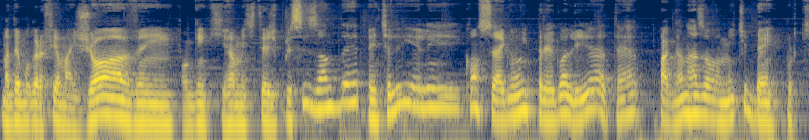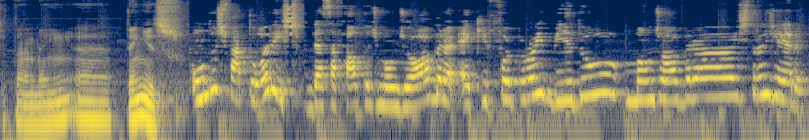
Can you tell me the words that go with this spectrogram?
uma demografia mais jovem, alguém que realmente esteja precisando, de repente ele, ele consegue um emprego ali até pagando razoavelmente bem, porque também é, tem isso. Um dos fatores dessa falta de mão de obra é que foi proibido mão de obra estrangeira.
